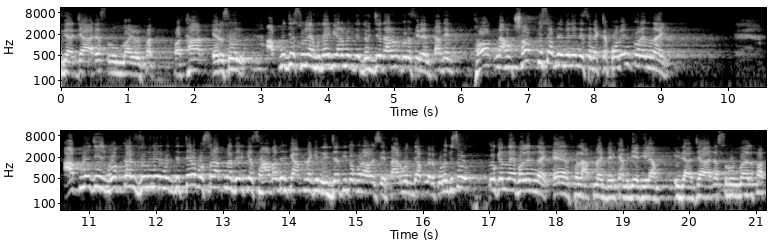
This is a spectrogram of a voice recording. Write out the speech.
ইজা যা নাসরুল্লাহ অর্থাৎ, এ রসুল, আপনি যে সুলে হুদাইবিয়ার মধ্যে ধৈর্য ধারণ করেছিলেন, তাদের হক, না হক সব কিছু আপনি মেনে নিয়েছেন, একটা কমেন্ট করেন নাই। আপনি যে মক্কার জমিনের মধ্যে তেরো বছর আপনাদেরকে, সাহাবাদেরকে আপনাকে নির্যাতিত করা হয়েছে, তার মধ্যে আপনার কোনো কিছু টোকেন নাই, বলেন নাই। এর ফলে আপনাদেরকে আমি দিয়ে দিলাম। ইদা যা নাসরুল্লাহ ফাত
